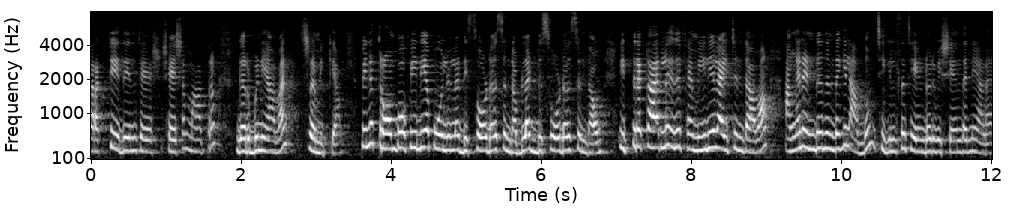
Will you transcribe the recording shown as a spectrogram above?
കറക്റ്റ് ചെയ്തതിന് ശേഷം മാത്രം ഗർഭിണിയാവാൻ ശ്രമിക്കാം. പിന്നെ ത്രോംബോഫീലിയ പോലുള്ള ഡിസോർഡേഴ്സ് ഉണ്ടാവും ബ്ലഡ് ഡിസോർഡേഴ്സ് ഉണ്ടാവും. ഇത്തരക്കാരിൽ ഇത് ഫെമീലിയൽ ആയിട്ട് ഉണ്ടാവാം അങ്ങനെ ഉണ്ടെന്നുണ്ടെങ്കിൽ അതും ചികിത്സ ചെയ്യേണ്ട ഒരു വിഷയം തന്നെയാണ്.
